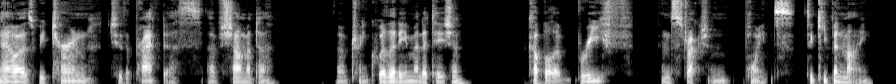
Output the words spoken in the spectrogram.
Now, as we turn to the practice of shamatha, of tranquility meditation, a couple of brief instruction points to keep in mind.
